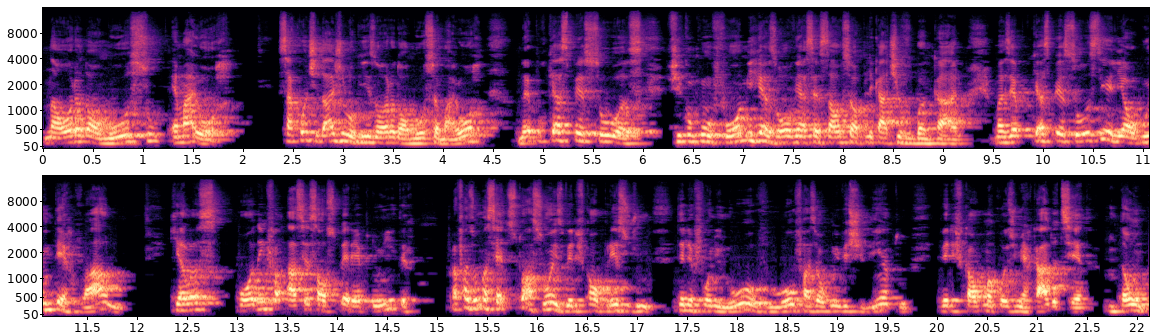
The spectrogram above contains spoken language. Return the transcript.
na hora do almoço é maior. Se a quantidade de logins na hora do almoço é maior, não é porque as pessoas ficam com fome e resolvem acessar o seu aplicativo bancário, mas é porque as pessoas têm ali algum intervalo que elas podem acessar o Super App do Inter para fazer uma série de situações, verificar o preço de um telefone novo, ou fazer algum investimento, verificar alguma coisa de mercado, etc. Então,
